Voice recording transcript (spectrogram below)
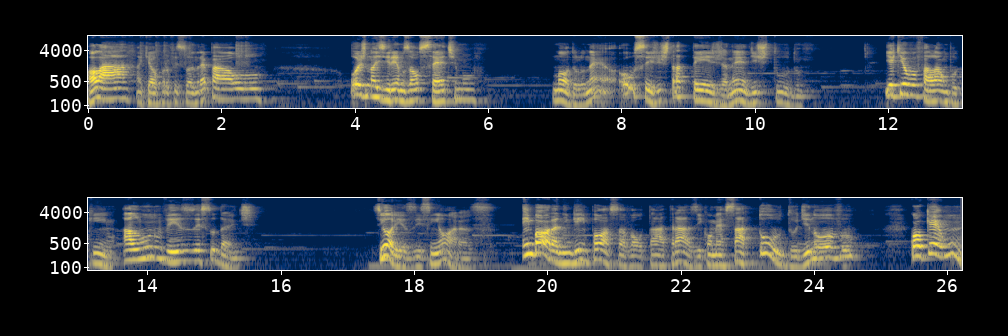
Olá, aqui é o professor André Paulo. Hoje nós iremos ao sétimo módulo, né? Ou seja, estratégia, né, de estudo. E aqui eu vou falar um pouquinho aluno vezes estudante. Senhores e senhoras, Embora ninguém possa voltar atrás e começar tudo de novo, qualquer um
